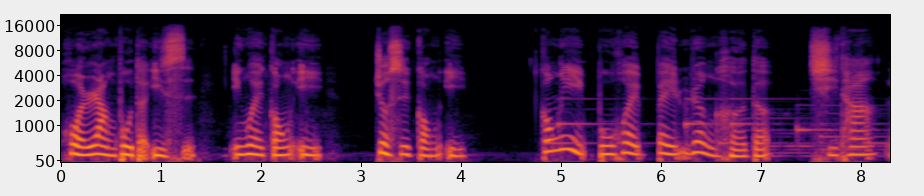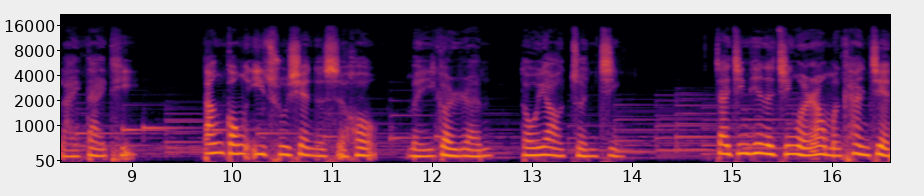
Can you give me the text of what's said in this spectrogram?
或让步的意思，因为公益就是公益，公益不会被任何的其他来代替。当公益出现的时候，每一个人都要尊敬。在今天的经文，让我们看见，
